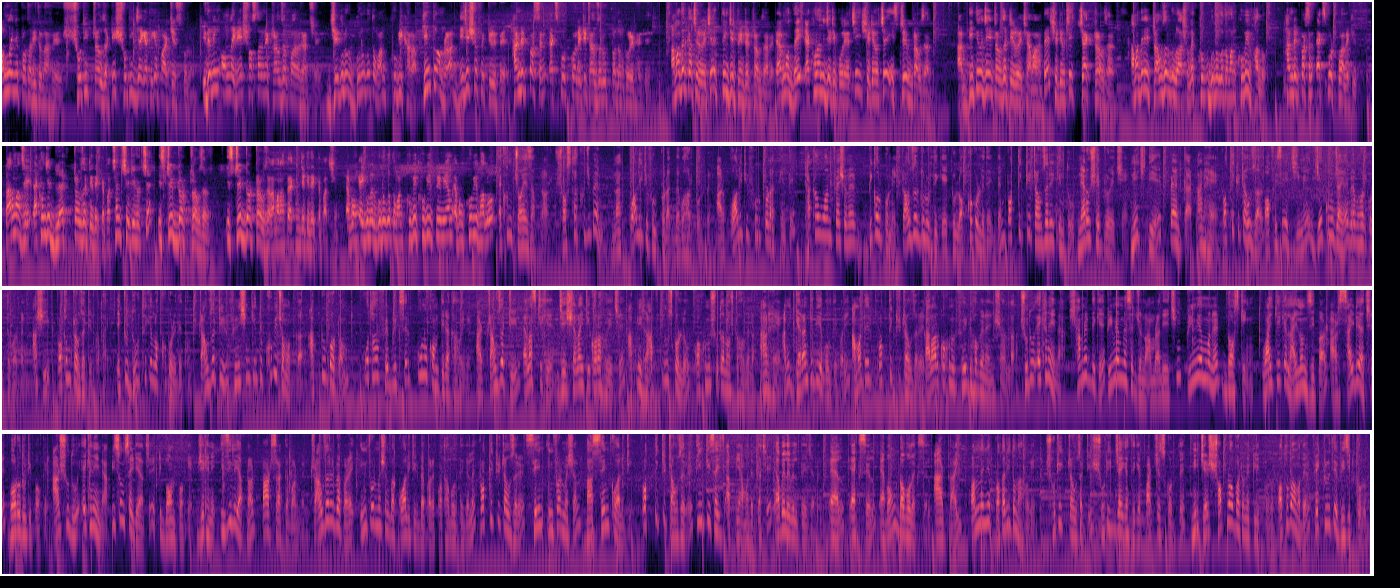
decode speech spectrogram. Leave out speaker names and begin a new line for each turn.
অনলাইনে প্রতারিত না হয়ে সঠিক ট্রাউজারটি সঠিক জায়গা থেকে পারচেজ করুন। ইদানিং অনলাইনে সস্তা অনেক ট্রাউজার পাওয়া যাচ্ছে, যেগুলোর গুণগত মান খুবই খারাপ। কিন্তু আমরা নিজস্ব ফ্যাক্টরিতে hundred percent export quality trouser উৎপাদন করে থাকি। আমাদের কাছে রয়েছে তিনটি প্রিন্টেড ট্রাউজার এর মধ্যে এখন আমি যেটি পরে আছি সেটি হচ্ছে স্ট্রিপ ট্রাউজার আর দ্বিতীয় যে ট্রাউজারটি রয়েছে আমার হাতে, সেটি হচ্ছে চেক ট্রাউজার আমাদের এই ট্রাউজারগুলো আসলে খুব গুণগত মান খুবই ভালো, হান্ড্রেড পার্সেন্ট এক্সপোর্ট কোয়ালিটি তার মাঝে এখন যে ব্ল্যাক ট্রাউজারটি দেখতে পাচ্ছেন, সেটি হচ্ছে strip dot trouser strip dot trouser আমার হাতে এখন যেটি দেখতে পাচ্ছেন এবং এগুলোর গুণগত মান খুবই খুবই প্রিমিয়াম এবং খুবই ভালো।
এখন চয়েস আপনার। সস্তা খুঁজবেন না কোয়ালিটিফুল প্রোডাক্ট ব্যবহার করবেন। আর কোয়ালিটিফুল প্রোডাক্ট কিনতে ঢাকা ওয়ান ফ্যাশনের বিকল্প নেই। ট্রাউজারগুলোর দিকে একটু লক্ষ্য করলে দেখবেন প্রত্যেকটি ট্রাউজারের কিন্তু ন্যারো শেপ রয়েছে। নিচ দিয়ে প্যান্ট কাট। আর হ্যাঁ প্রত্যেকটি ট্রাউজার অফিসে জিমে যে কোনো জায়গায় ব্যবহার করতে পারবেন। আসি প্রথম ট্রাউজারটির কথায়। একটু দূর থেকে লক্ষ্য করে দেখুন। ট্রাউজারটির ফিনিশিং কিন্তু খুবই চমৎকার। আপ টু বটম কোথাও ফেব্রিক্সের কোনো কমতি রাখা হয়নি। আর ট্রাউজারটির এলাস্টিকে যে সেলাইটি করা হয়েছে, আপনি রাফ ইউজ করলেও কখনো সুতা নষ্ট হবে না। আর হ্যাঁ আমি গ্যারান্টি দিয়ে বলতে পারি, আমাদের প্রত্যেকটি ট্রাউজারে কালার কখনো ফেড হবে না ইনশাল্লাহ শুধু এখানেই না, সামনের দিকে প্রিমিয়ামনেসের জন্য আমরা দিয়েছি প্রিমিয়াম মানের dusting Y K K nylon zipper, আর সাইডে আছে বড় দুটি পকেট। আর শুধু এখানেই না, পিছন সাইডে আছে একটি বন পকেট, যেখানে ইজিলি আপনার পার্টস রাখতে পারবেন। ট্রাউজারের ব্যাপারে ইনফরমেশন বা কোয়ালিটির ব্যাপারে কথা বলতে গেলে প্রত্যেকটি ট্রাউজারে সেম ইনফরমেশন বা সেম কোয়ালিটি প্রত্যেকটি ট্রাউজারে তিনটি সাইজ আপনি আমাদের কাছে অ্যাভেলেবেল পেয়ে যাবেন। এল এক্সেল এবং ডবল এক্সেল আর তাই অনলাইনে প্রতারিত না হয়ে সঠিক ট্রাউজারটি সঠিক জায়গা থেকে পারচেস করতে নিচের স্বপ্ন বাটনে ক্লিক করুন অথবা আমাদের ফ্যাক্টরিতে ভিজিট করুন।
